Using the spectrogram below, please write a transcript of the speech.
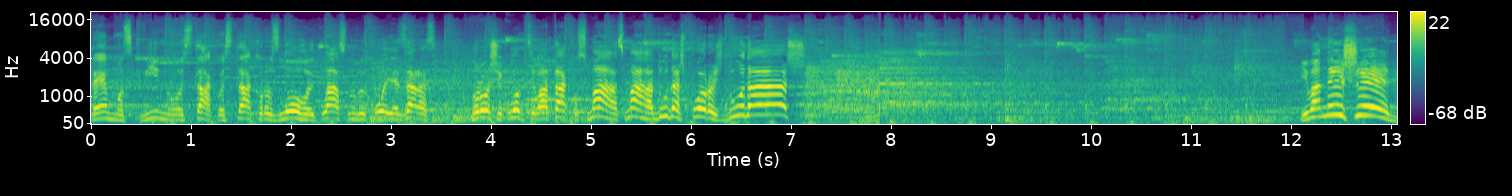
Тем Москві. Ну ось так, ось так розлого і класно виходять. Зараз хороші хлопці в атаку. Смага, смага, Дудаш поруч. Дудаш! Іванишин!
